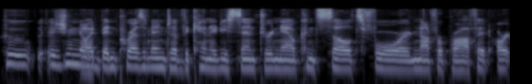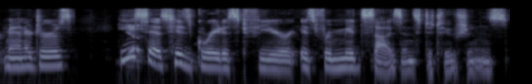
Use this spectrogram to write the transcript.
who, as you know, had been president of the Kennedy Center, now consults for not for profit art managers. He yes. says his greatest fear is for mid sized institutions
